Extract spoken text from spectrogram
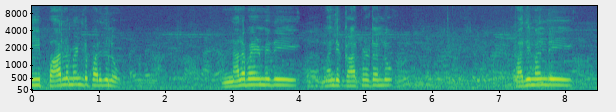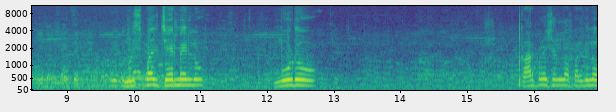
ఈ పార్లమెంటు పరిధిలో నలభై ఎనిమిది మంది కార్పొరేటర్లు పది మంది మున్సిపల్ చైర్మన్లు మూడు కార్పొరేషన్ల పరిధిలో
